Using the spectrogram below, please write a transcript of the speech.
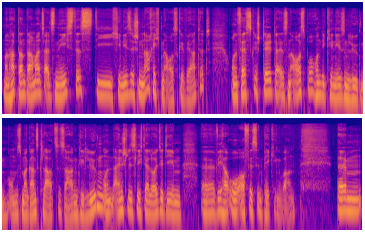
Man hat dann damals als nächstes die chinesischen Nachrichten ausgewertet und festgestellt, da ist ein Ausbruch und die Chinesen lügen, um es mal ganz klar zu sagen. Die lügen und einschließlich der Leute, die im äh, WHO-Office in Peking waren. Ähm,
